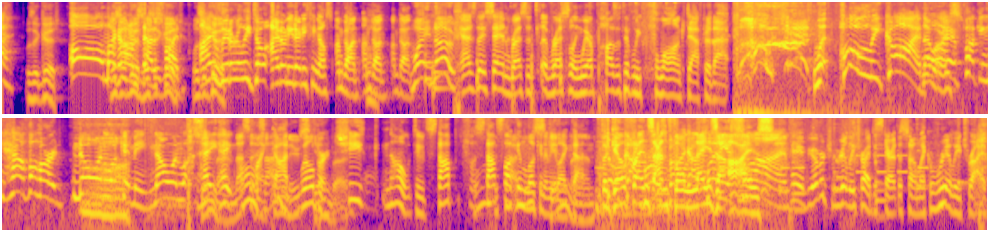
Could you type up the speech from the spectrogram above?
Oh god! Was it good? Oh my Was god, I'm good? Was it good? satisfied. I literally don't. I don't need anything else. I'm gone. I'm oh. done. I'm done. Wait, no. As they say in res- wrestling, we are positively flonked after that. Oh shit! What? Holy god! No Boy, worries. I fucking half a heart. No one look at me. Oh. No one look. Hey, man, hey. that's oh a- my it's not a god, Wilbur. skin, bro. She's no, dude. Stop. f- Stop It's not a fucking new looking at me like man. that. For girlfriends got and for but I got laser eyes. Hey, have you ever really tried to stare at the sun? Like really tried?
